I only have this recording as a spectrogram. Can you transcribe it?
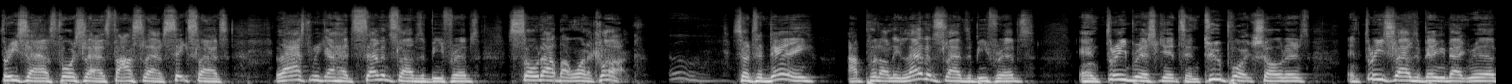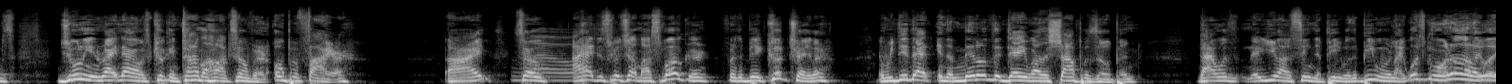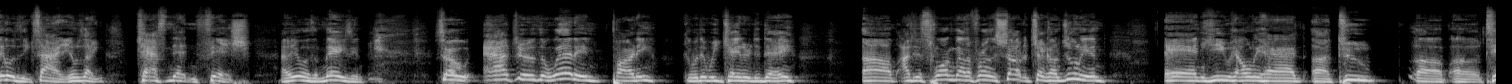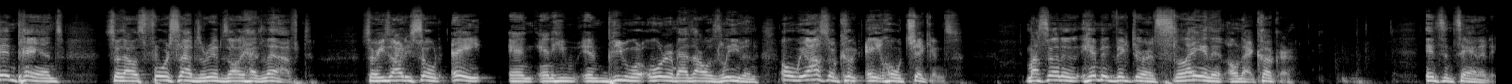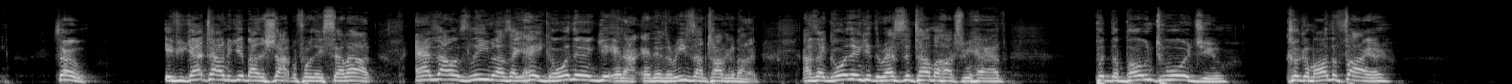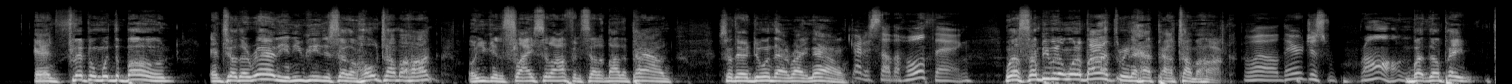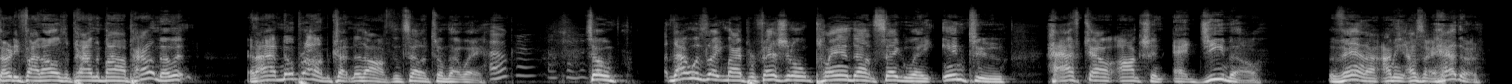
three slabs, four slabs, five slabs, six slabs. Last week I had seven slabs of beef ribs sold out by one o'clock. Ooh. So today I put on eleven slabs of beef ribs and three briskets and two pork shoulders and three slabs of baby back ribs. Julian right now is cooking tomahawks over an open fire. All right. So I had to switch out my smoker for the big cook trailer. And we did that in the middle of the day while the shop was open. That was, you ought to seen the people. The people were like, what's going on? Like, well, it was exciting. It was like cast net and fish. I mean, it was amazing. so after the wedding party, because we catered today, um, I just swung by the front of the shop to check on Julian, and he only had uh, two, uh, uh, 10 pans. So that was four slabs of ribs, all he had left. So he's already sold eight, and, and he and people ordering him as I was leaving. Oh, we also cooked eight whole chickens. My son and him and Victor are slaying it on that cooker. It's insanity. So if you got time to get by the shop before they sell out, as I was leaving, I was like, hey, go in there and get, and, I, and there's a reason I'm talking about it. I was like, go in there and get the rest of the tomahawks we have, put the bone towards you, cook them on the fire, and flip them with the bone until they're ready. And you can either sell the whole tomahawk or you can slice it off and sell it by the pound. So they're doing that right now. Got to sell the whole thing. Well, some people don't want to buy a three and a half pound tomahawk, Well, they're just wrong. but they'll pay $35 a pound to buy a pound of it. And I have no problem cutting it off and selling it to them that way. Okay. Okay. So that was like my professional planned out segue into half cow auction at Gmail. Vanna, I mean, I was like, Heather,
